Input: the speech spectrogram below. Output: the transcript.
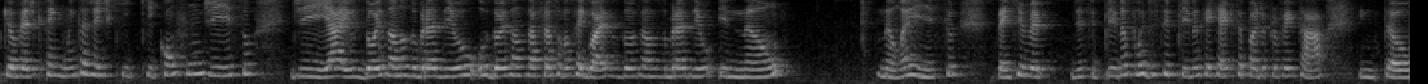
Porque eu vejo que tem muita gente que, que confunde isso de, ah, os dois anos do Brasil, os dois anos da França vão ser iguais aos dois anos do Brasil. E não, não é isso. Você tem que ver disciplina por disciplina o que é que você pode aproveitar. Então,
